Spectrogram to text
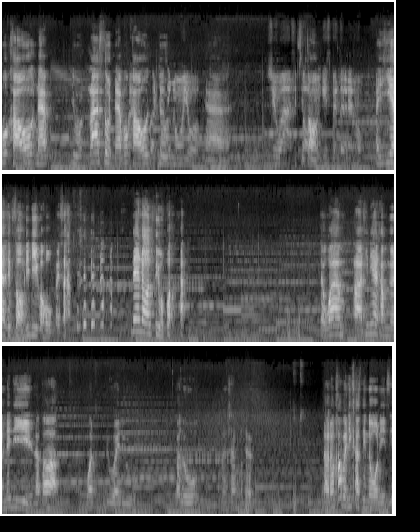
พวกเขานะครับ อยู่ล่าสุดนะพวกเขาเปิดอคายู่สิโนอยู่ อ่า ชื่อว่า 12 12 is better than 6ไอ้เหี้ยสิบสองที่ดีกว่าหกไอ้สัสแน่นอนสิวะแต่ว่าอ่าที่เนี่ยทำเงินได้ดี แล้วก็ what do I do ก็รู้นะช่างมันเถอะเราต้องเข้าไปที่คาสิโนนี้สิ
